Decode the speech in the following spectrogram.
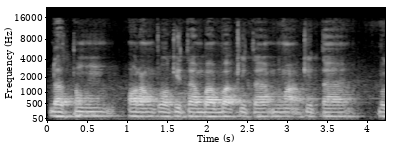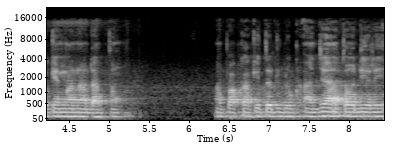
Datang orang tua kita, bapak kita, emak kita, bagaimana datang? Apakah kita duduk aja atau diri?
